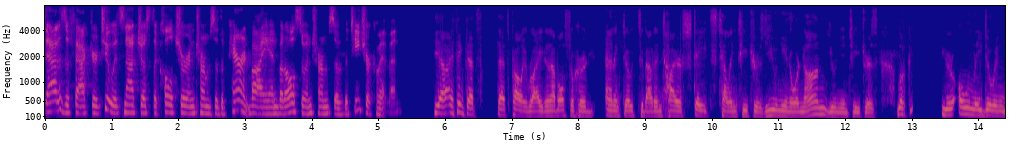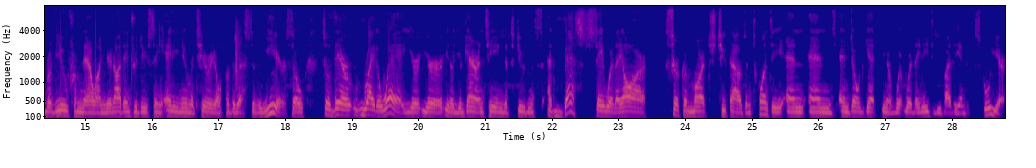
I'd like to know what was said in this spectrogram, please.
that is a factor too. It's not just the culture in terms of the parent buy in, but also in terms of the teacher commitment. Yeah, I think that's that's probably right. And I've also heard anecdotes about entire states telling teachers, union or non-union teachers, look, you're only doing review from now on. You're not introducing any new material for the rest of the year. So so there right away, you're you're you know you're guaranteeing that students at best stay where they are circa March 2020 and and and don't get you know where, where they need to be by the end of the school year.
